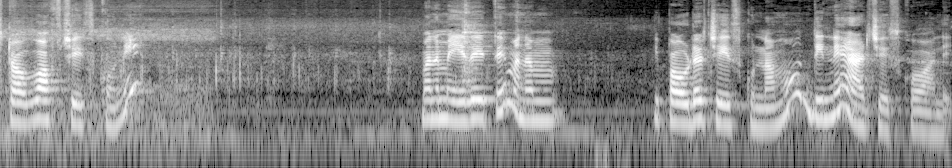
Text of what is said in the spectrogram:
స్టవ్ ఆఫ్ చేసుకొని మనం ఏదైతే మనం ఈ పౌడర్ చేసుకున్నామో దీన్నే యాడ్ చేసుకోవాలి.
